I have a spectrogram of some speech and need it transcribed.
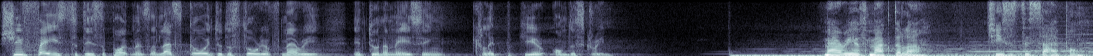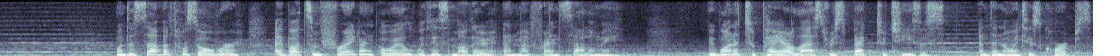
she faced disappointments. And let's go into the story of Mary into an amazing clip here on the screen. Mary of Magdala, Jesus' disciple. When the Sabbath was over, I bought some fragrant oil with his mother and my friend Salome. We wanted to pay our last respect to Jesus and anoint his corpse.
